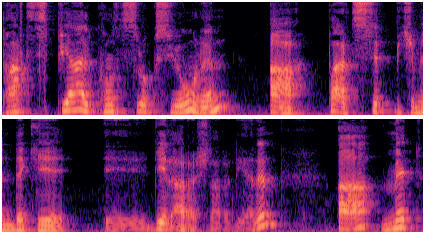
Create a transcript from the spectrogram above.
Partizipialkonstruktionen A. Partisip biçimindeki e, dil araçları diyelim. A. Mit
